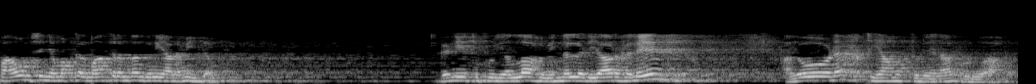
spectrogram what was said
பாவம் செஞ்ச மக்கள் மாத்திரம்தான் துணியால மீண்டும். கண்ணியத்துக்குரிய அல்லாஹுவின் நல்லடியார்களே அதோட கியாமத்துடைய நாள் உருவாகும்.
